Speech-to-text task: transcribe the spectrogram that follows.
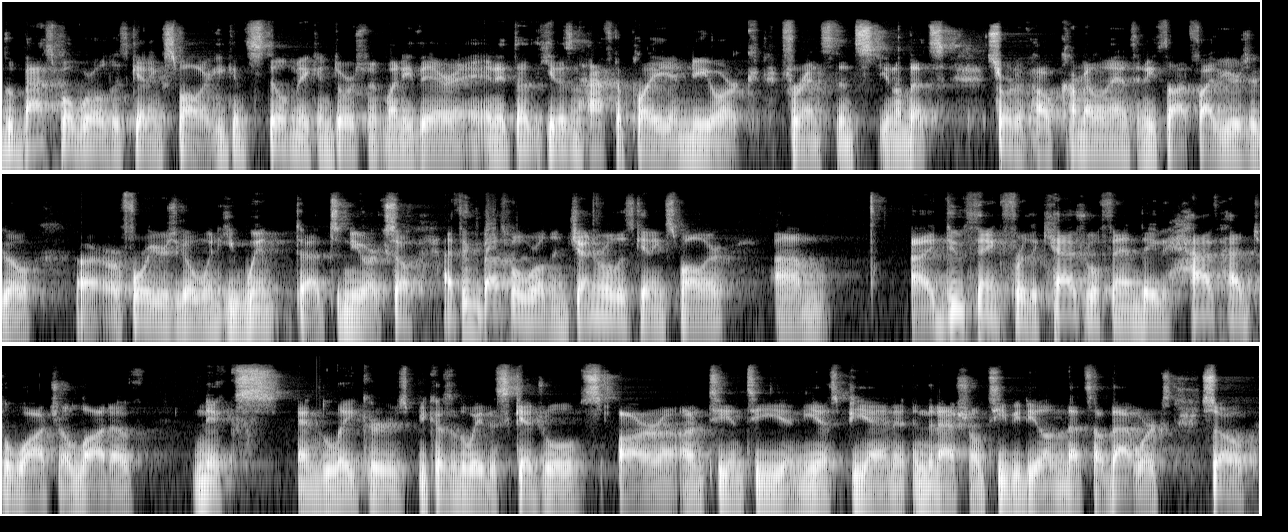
the basketball world is getting smaller. He can still make endorsement money there, and it does, he doesn't have to play in New York, for instance. You know that's sort of how Carmelo Anthony thought five years ago or four years ago when he went uh, to New York. So I think the basketball world in general is getting smaller. Um, I do think for the casual fan, they have had to watch a lot of Knicks and Lakers because of the way the schedules are on TNT and ESPN and the national TV deal, and that's how that works. So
